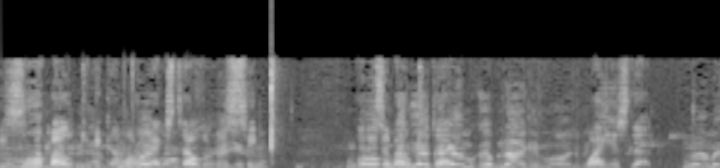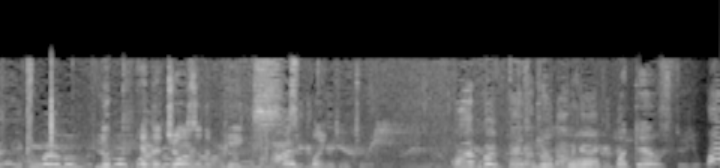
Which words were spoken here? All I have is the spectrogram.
is about to become our next elder is sick and is about to die. Why is that? Look at the jaws of the pigs he's pointing to. I've killed more. What else do you want?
